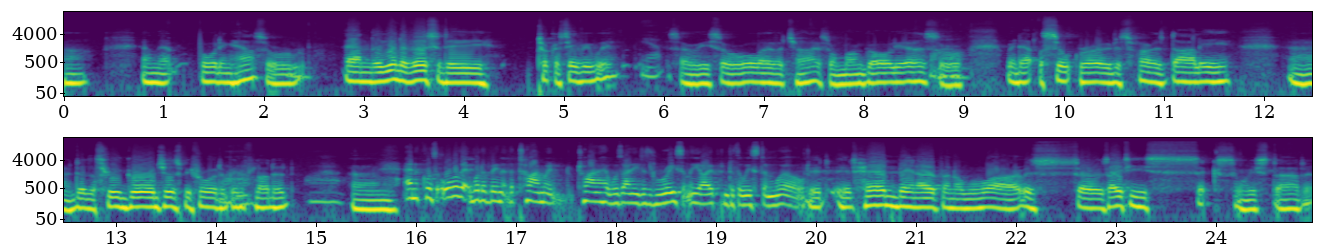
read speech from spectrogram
uh, in that boarding house, or and the university took us everywhere. Yeah. So we saw all over China, saw Mongolia, saw went out the Silk Road as far as Dali, uh, did the Three Gorges before it had Wow. been flooded. Um, And of course, all of that would have been at the time when China was only just recently open to the Western world. it it had been open a while. It was so it was eighty six when we started.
